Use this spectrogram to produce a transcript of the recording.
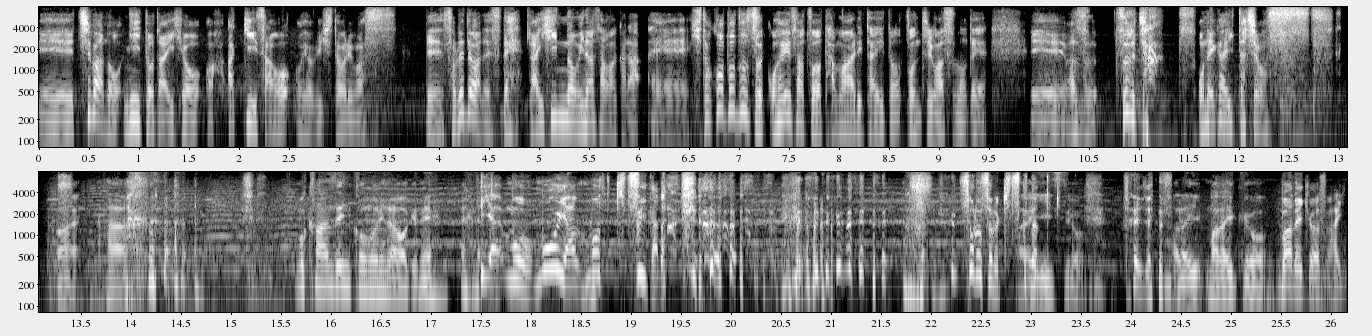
えー千葉のニート代表、あアッキーさんをお呼びしております。えーそれではですね、来賓の皆様から、えー一言ずつご挨拶を賜りたいと存じますので、えーまず、鶴ちゃん、お願いいたします。はい。はい。もう完全にこのノリなわけね。いや、もう、もうや、もうきついかな。そろそろきつくなってあいいっすよ。大丈夫です。まだい、まだ行くよ。まだ行きます。はい。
